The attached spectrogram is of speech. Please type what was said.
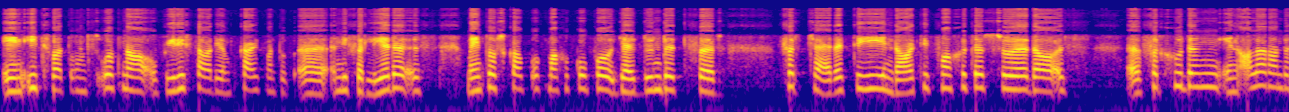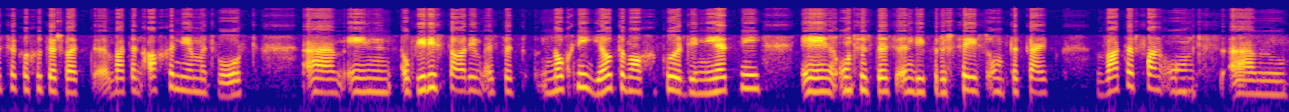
en iets wat ons ook na op hierdie stadium kyk want op uh, in die verlede is mentorskap ook maar gekoppel jy doen dit vir vir charity en daai tipe van goeder so daar is uh, vergoeding en allerlei sulke goederes wat wat in ag geneem moet word. Ehm um, en op hierdie stadium is dit nog nie heeltemal gekoördineer nie en ons is dus in die proses om te kyk watter van ons ehm um,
